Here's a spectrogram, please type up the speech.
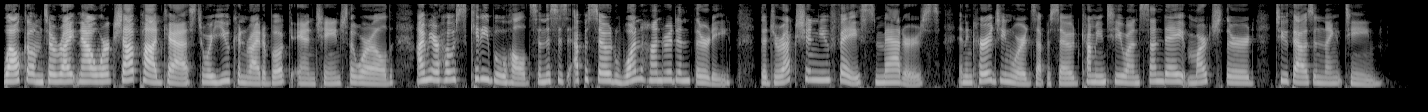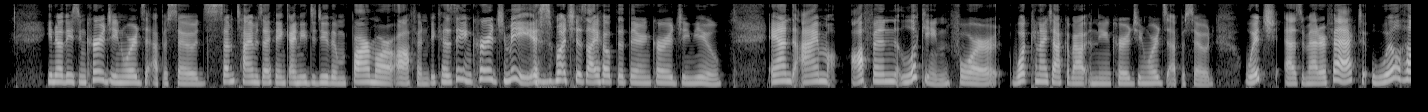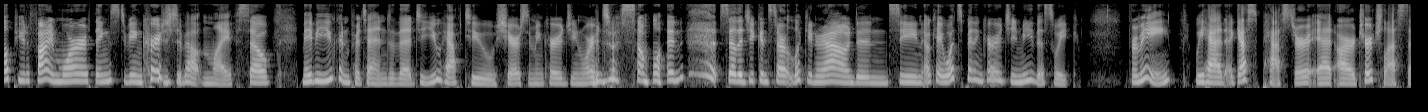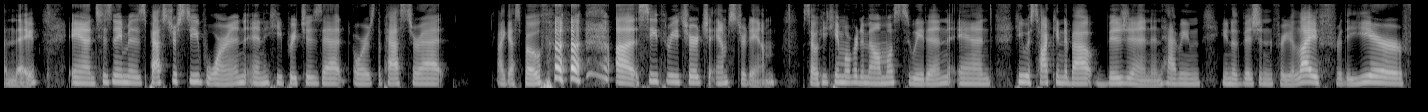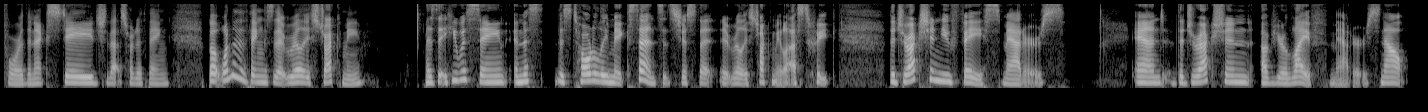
Welcome to Write Now Workshop Podcast, where you can write a book and change the world. I'm your host, Kitty Bucholtz, and this is episode 130 The Direction You Face Matters, an encouraging words episode coming to you on Sunday, March 3rd, 2019. You know, these encouraging words episodes, sometimes I think I need to do them far more often because they encourage me as much as I hope that they're encouraging you. And I'm often looking for what can I talk about in the encouraging words episode, which as a matter of fact will help you to find more things to be encouraged about in life. So maybe you can pretend that you have to share some encouraging words with someone so that you can start looking around and seeing, okay, what's been encouraging me this week? For me, we had a guest pastor at our church last Sunday, and his name is Pastor Steve Warren, and he preaches at, or is the pastor at, I guess both, uh, C3 Church Amsterdam. So he came over to Malmo, Sweden, and he was talking about vision and having, you know, vision for your life, for the year, for the next stage, that sort of thing. But one of the things that really struck me is that he was saying and this this totally makes sense it's just that it really struck me last week the direction you face matters and the direction of your life matters. Now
